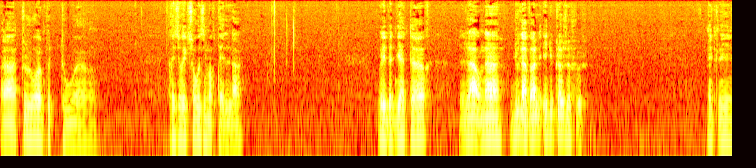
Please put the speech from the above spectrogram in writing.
voilà, toujours un peu de tout. Hein. Résurrection aux immortels, là. Les gladiateurs. Là, on a du Laval et du cloche de feu. Avec les...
